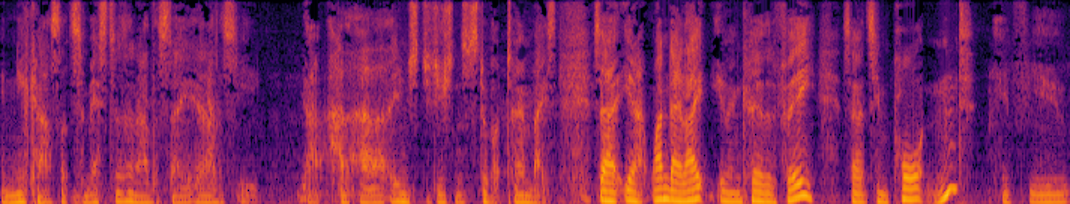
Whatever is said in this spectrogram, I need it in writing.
in Newcastle at semesters and other state and other other, other institutions have still got term based. So you know, one day late you incur the fee. So it's important if you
